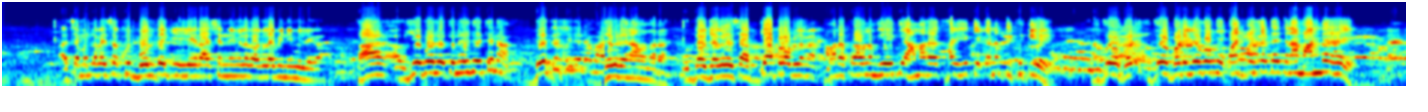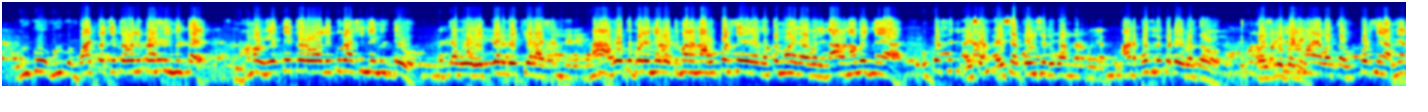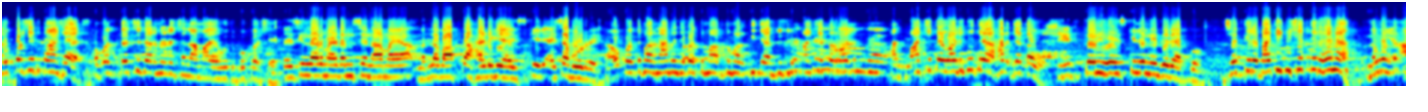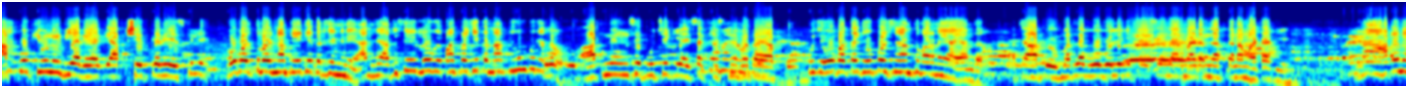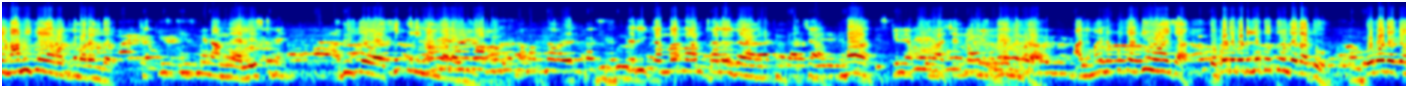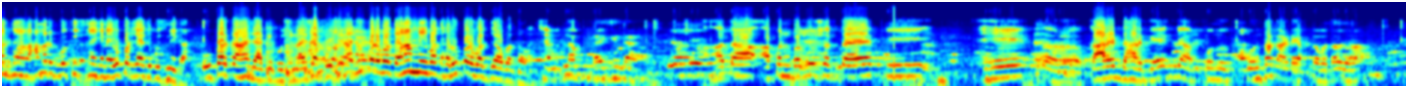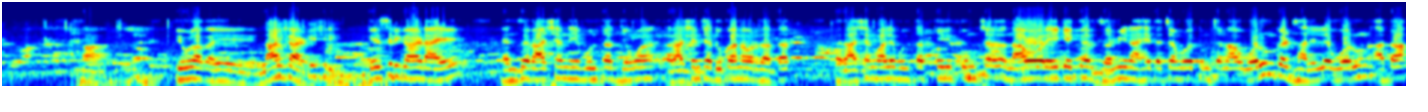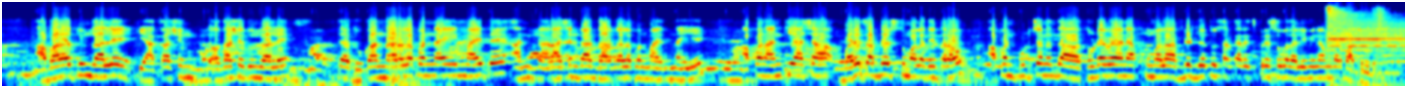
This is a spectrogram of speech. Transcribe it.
अच्छा मतलब ऐसा खुद बोलते कि ये राशन नहीं मिला तो अगला भी नहीं मिलेगा? हाँ ये बोले तो नहीं देते ना। देते झगड़े नाम हमारा उद्धव झगड़े साहब क्या प्रॉब्लम है? हमारा प्रॉब्लम ये है कि हमारा खाली एक एक की खेती है। जो बड़े जो बड़े लोगों के पाँच पाँच के नाम अंदर है उनको उनको पाँच पाँच वाले को राशन मिलता है। हमारे एक एकड़ वाले को राशन नहीं मिलते हो। मतलब वो एक कर देख के राशन दे रहे हैं। हाँ वो तो बोले नहीं भाई तुम्हारा नाम ऊपर से खत्म होएगा बोले। नाम नाम नहीं यार ऊपर से ऐसा ऐसा कौन से दुकानदार बोले हाँ फजलू पटेल बोलता हो। फजलू पटेल। आया बोलता हूँ। ऊपर से नाम ऊपर से कहाँ से आया? ऊपर तहसीलदार मेरे से नाम आया वो तो ऊपर से। तहसीलदार मैडम से नाम आया मतलब आपका हट गया इसके ऐसा बोल रहे हैं। ऊपर तुम्हारा नाम है तुम्हारा तुम्हारा किती? दुसरे पाच एकर वाली आणि पाच एकर वाली कुठे हर देता हो? शेतकरी है इसके लिए नहीं दे रहे आपको। शेतकरी बाकी की शेतकरी है ना? आपको क्यों नहीं दिया गया कि आप शेतकरी है इसके लिए? वो बोल तुम्हारे नाम पे एक एकड़ ज़मीन है। आणि दूसरे लोग पाँच पाँच का नाम की उनको देता हो? तो आपने उनसे पूछे कि ऐसा किसने बताया आपको? कुछ वो बताया कि ऊपर से नाम तुम्हारा नहीं आया अंदर। अच्छा आप मतलब वो बोले कि तहसीलदार मैडम ने आपका नाम हटा दिया। ना हटा नहीं नाम ही क्या आया तुम्हारे अंदर? अच्छा किस चीज़ में नाम नहीं आया? लिस्ट में? अभी इसके शेतकरी नाम डाला उन्होंने शेतकरी के अंदर नाम चलेगा अच्छा। हाँ। इसके लिए आपको राशन नहीं मिल नहीं मिलता। आणि मैंने पूछा क्यों ऐसा? तो बड़े बड़े लोग क्यों देता तू? वो बड़े तो हमारे को पूछने का नहीं ऊपर जाके पूछने का। ऊपर कहाँ जाके पूछना? ऐसा पूछा आज ऊपर बोलता नाम नहीं बोलता ऊपर बोल जाओ बोलता अच्छा मतलब आता आपण बघू शकताय की हे कार्ड धारक आहे क्या कोण कोणता कार्ड आहे आपका बताओ जरा। हा पिवळा का हे लाल कार्ड। केसरी। केसरी कार्ड आहे यांचं राशन हे बोलतात जेव्हा राशनच्या दुकानावर जातात राशनवाले बोलतात की तुमच्या नावावर एक एकर जमीन आहे त्याच्यामुळे तुमचं नाव वरून कट झालेलं वरून आता आभाळातून झाले की आकाशातून आकाशातून झाले. त्या दुकानदाराला पण नाही माहीत आहे आणि राशन कार्ड धारकाला पण माहीत नाहीये आपण आणखी अशा बरेच अपडेट्स तुम्हाला देत राहू. आपण पुढच्या नंतर थोड्या वेळाने आपण तुम्हाला अपडेट देतो. सरकार एक्सप्रेस सोबत आली. मी नामदार पात्रोड.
